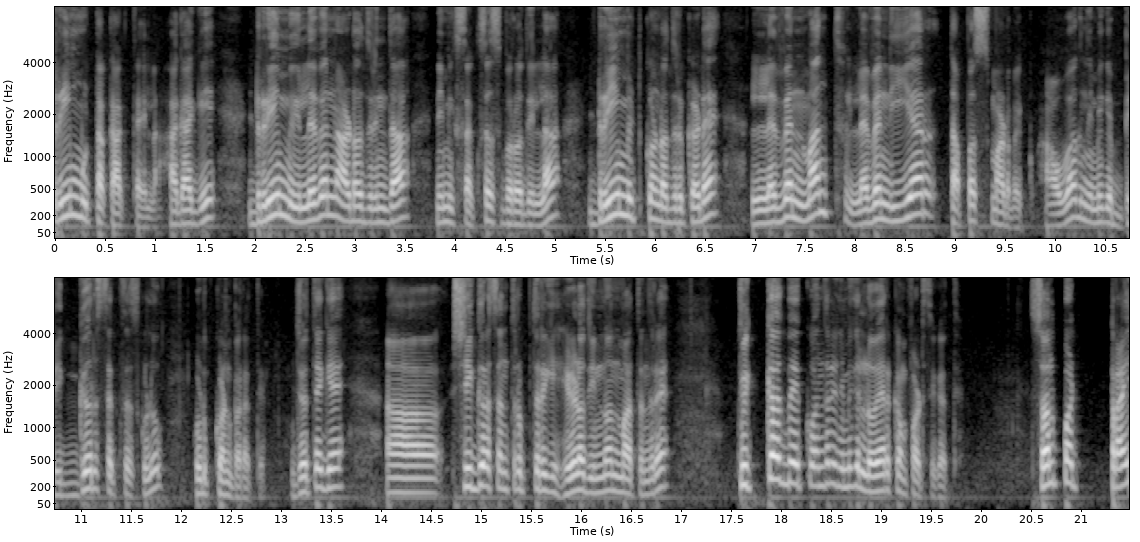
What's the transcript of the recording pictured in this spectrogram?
ಡ್ರೀಮ್ ಮುಟ್ಟೋಕ್ಕಾಗ್ತಾಯಿಲ್ಲ ಹಾಗಾಗಿ ಡ್ರೀಮ್ ಇಲೆವೆನ್ ಆಡೋದ್ರಿಂದ ನಿಮಗೆ ಸಕ್ಸಸ್ ಬರೋದಿಲ್ಲ. ಡ್ರೀಮ್ ಇಟ್ಕೊಂಡು ಅದ್ರ ಕಡೆ ಲೆವೆನ್ ಮಂತ್ ಲೆವೆನ್ ಇಯರ್ ತಪಸ್ ಮಾಡಬೇಕು. ಆವಾಗ ನಿಮಗೆ ಬಿಗ್ಗರ್ ಸಕ್ಸಸ್ಗಳು ಹುಡ್ಕೊಂಡು ಬರುತ್ತೆ. ಜೊತೆಗೆ ಶೀಘ್ರ ಸಂತೃಪ್ತರಿಗೆ ಹೇಳೋದು ಇನ್ನೊಂದು ಮಾತಂದರೆ ಕ್ವಿಕ್ಕಾಗಿ ಬೇಕು ಅಂದರೆ ನಿಮಗೆ ಲೋಯರ್ ಕಂಫರ್ಟ್ ಸಿಗುತ್ತೆ. ಸ್ವಲ್ಪ ಟ್ರೈ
